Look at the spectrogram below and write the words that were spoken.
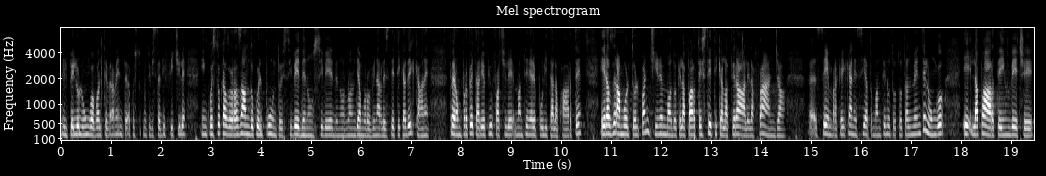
il pelo lungo a volte è veramente da questo punto di vista difficile, in questo caso rasando quel punto e si vede, non si vede, non, non andiamo a rovinare l'estetica del cane, per un proprietario è più facile mantenere pulita la parte. E raserà molto il pancino in modo che la parte estetica laterale, la frangia, eh, sembra che il cane sia to- mantenuto totalmente lungo e la parte invece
